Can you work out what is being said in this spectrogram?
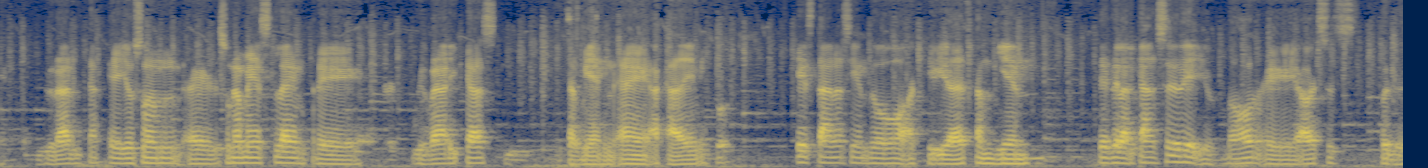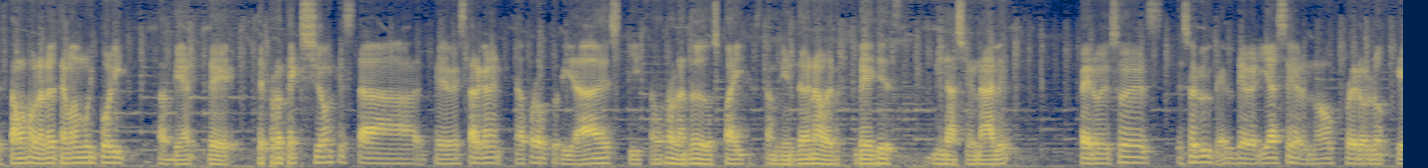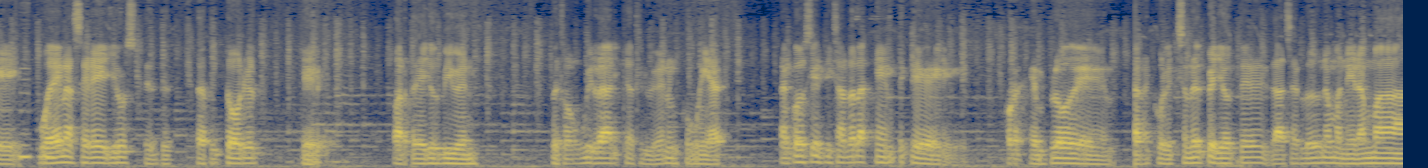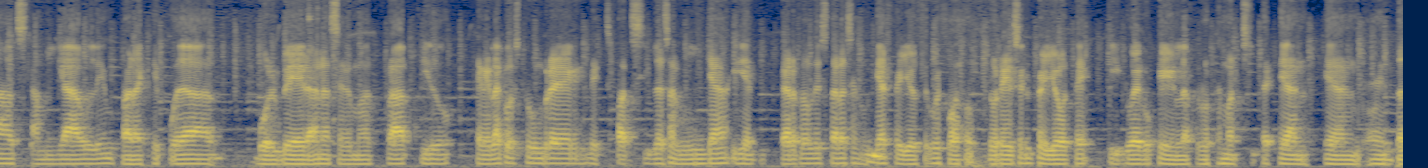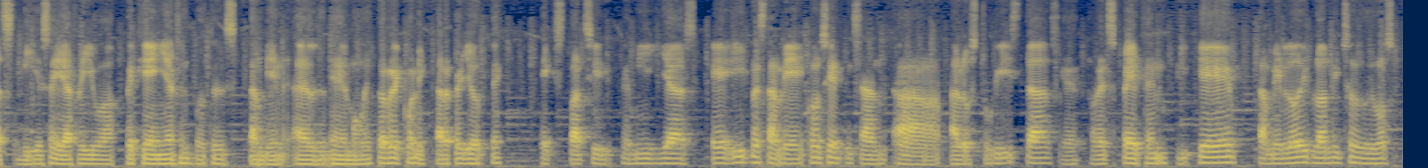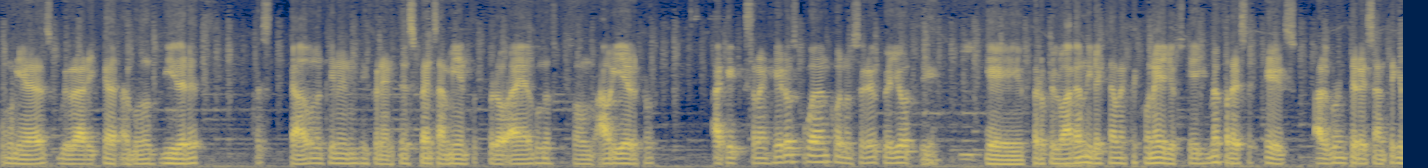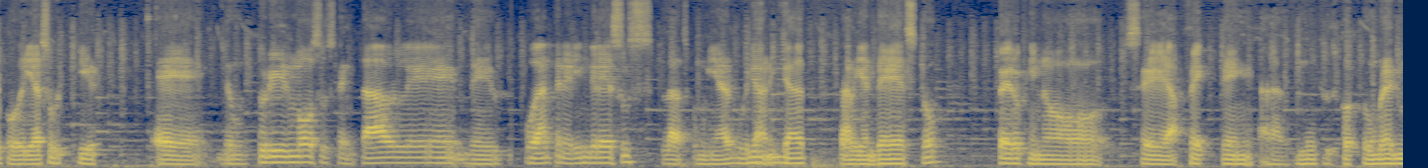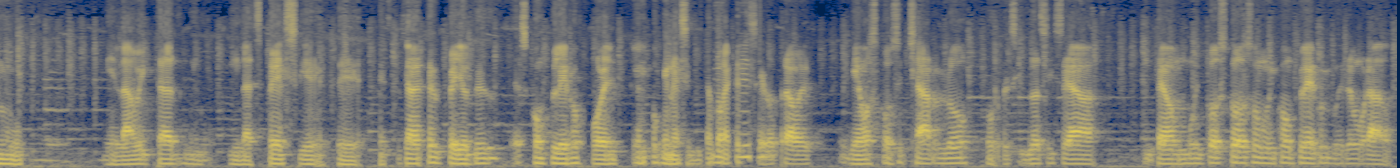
Ellos son eh, es una mezcla entre wibáricas y también eh, académicos que están haciendo actividades también desde el alcance de ellos, ¿no? Eh, a veces pues, estamos hablando de temas muy políticos también, de, de, protección que, está, que debe estar garantizada por autoridades y estamos hablando de dos países, también deben haber leyes binacionales, pero eso es eso debería ser, ¿no? Pero lo que pueden hacer ellos desde territorios que parte de ellos viven, pues son muy ráricas y viven en comunidades, están concientizando a la gente que por ejemplo, de la recolección del peyote, hacerlo de una manera más amigable para que pueda volver a nacer más rápido, tener la costumbre de esparcir la semilla, identificar dónde está la semilla del peyote, pues cuando florece el peyote y luego que en la flota marchita quedan, quedan las semillas ahí arriba pequeñas, entonces también en el momento de recolectar peyote esparcir semillas eh, y pues también concientizando a, a, los turistas que respeten y que también lo, lo han dicho las comunidades wibáricas, algunos líderes, pues cada uno tiene diferentes pensamientos, pero hay algunos que son abiertos a que extranjeros puedan conocer el peyote, eh, pero que lo hagan directamente con ellos. Y me parece que es algo interesante que podría surgir eh, de un turismo sustentable, de puedan tener ingresos las comunidades orgánicas también de esto, pero que no se afecten a muchas costumbres ni, el hábitat ni, la especie. De, especialmente el peyote es, complejo por el tiempo que necesita para crecer otra vez. Digamos, cosecharlo, por decirlo así, sea un tema muy costoso, muy complejo y muy demorado.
